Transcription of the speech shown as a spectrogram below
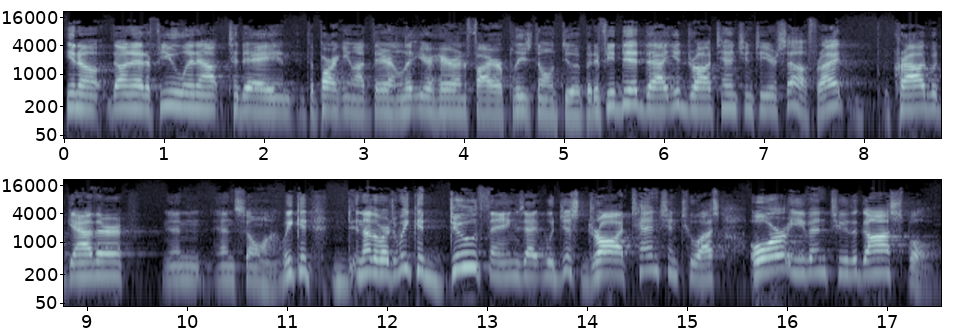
you know, Donette, if you went out today in the parking lot there and lit your hair on fire, please don't do it. But if you did that, you'd draw attention to yourself, right? The crowd would gather and, and so on. We could, in other words, we could do things that would just draw attention to us or even to the gospel.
